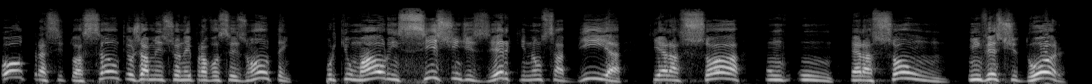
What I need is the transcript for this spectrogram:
outra situação que eu já mencionei para vocês ontem, porque o Mauro insiste em dizer que não sabia, que era só um, um era só um investidor.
